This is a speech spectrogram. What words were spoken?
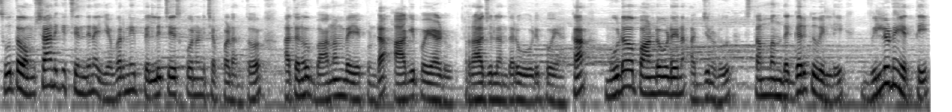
సూత వంశానికి చెందిన ఎవరిని పెళ్ళి చేసుకోనని చెప్పడంతో అతను బాణం వేయకుండా ఆగిపోయాడు. రాజులందరూ ఓడిపోయాక మూడవ పాండవుడైన అర్జునుడు స్తంభం దగ్గరికి వెళ్ళి విల్లును ఎత్తి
